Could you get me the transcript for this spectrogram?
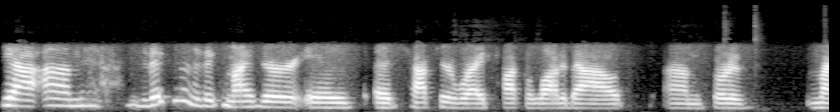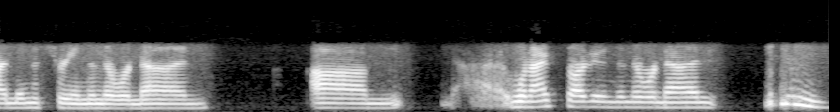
Yeah, um, the victim and the victimizer is a chapter where I talk a lot about um, sort of my ministry, and then there were none. Um, when I started, and then there were none.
